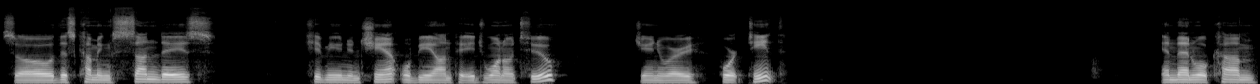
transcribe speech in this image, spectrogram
So this coming Sunday's communion chant will be on page 102, January 14th. And then we'll come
